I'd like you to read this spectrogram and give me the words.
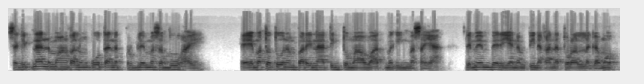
sa gitna ng mga kalungkutan at problema sa buhay, eh matutunan pa rin nating tumawa at maging masaya. Remember, yan ang pinaka-natural na gamot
